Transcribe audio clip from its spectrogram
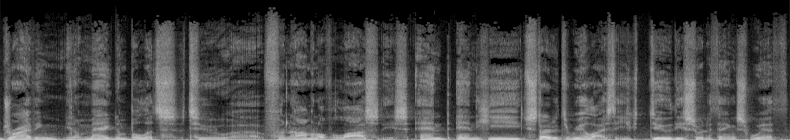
driving you know Magnum bullets to phenomenal velocities, and and he started to realize that you could do these sort of things with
